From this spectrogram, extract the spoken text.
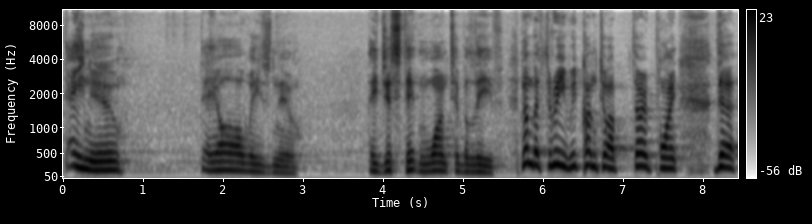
They knew. They always knew. They just didn't want to believe. Number three, we come to our third point the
